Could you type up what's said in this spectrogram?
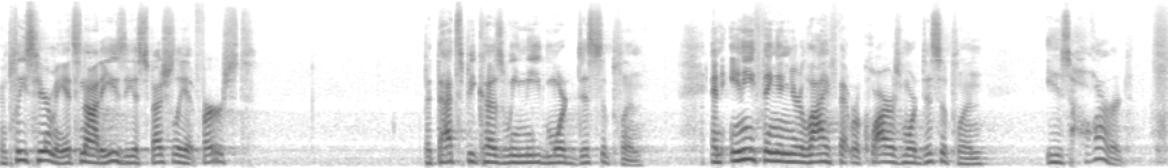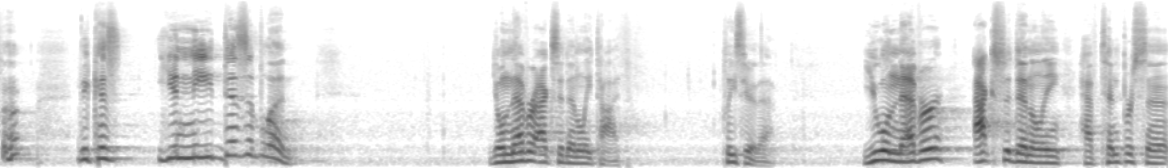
And please hear me, it's not easy, especially at first. But that's because we need more discipline. And anything in your life that requires more discipline is hard because you need discipline. You'll never accidentally tithe. Please hear that. You will never accidentally have 10%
